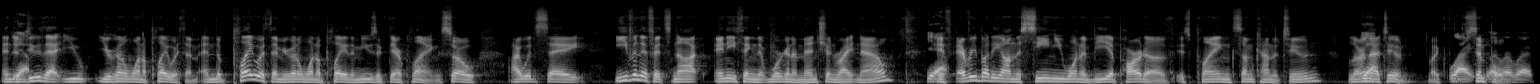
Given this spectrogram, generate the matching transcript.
And to Yeah. do that, you you're going to want to play with them. And to play with them, you're going to want to play the music they're playing. So, I would say even if it's not anything that we're going to mention right now, Yeah. if everybody on the scene you want to be a part of is playing some kind of tune, learn Yeah. that tune. Like Right, simple, right, right, right.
